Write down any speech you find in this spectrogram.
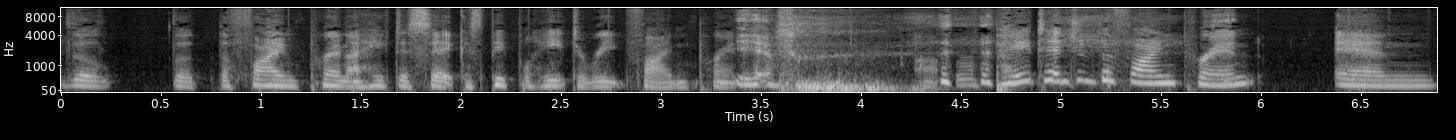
the the, the fine print. I hate to say it because people hate to read fine print Yeah. uh, pay attention to the fine print and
